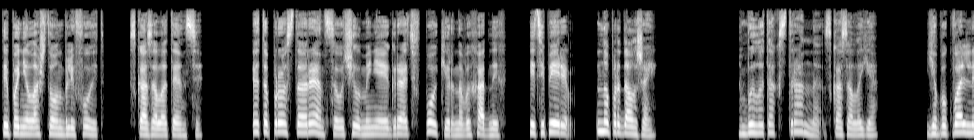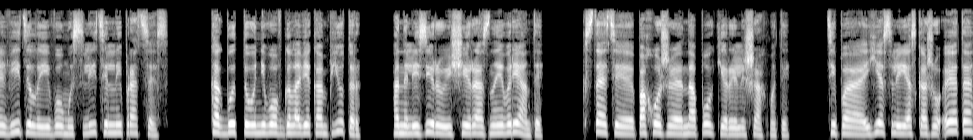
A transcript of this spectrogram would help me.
«Ты поняла, что он блефует», — сказала Тенси. «Это просто Ренса учил меня играть в покер на выходных, и теперь... Но продолжай». «Было так странно», — сказала я. Я буквально видела его мыслительный процесс. Как будто у него в голове компьютер, анализирующий разные варианты. Кстати, похоже на покер или шахматы. Типа, если я скажу это,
